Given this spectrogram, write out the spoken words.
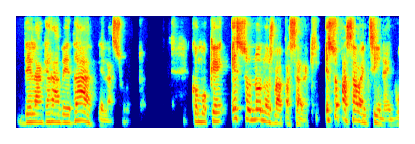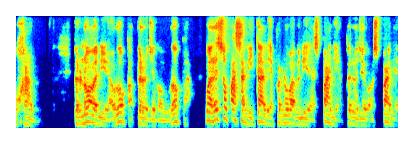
de la gravedad del asunto. Como que eso no nos va a pasar aquí. Eso pasaba en China, en Wuhan, pero no va a venir a Europa, pero llegó a Europa. Bueno, eso pasa en Italia, pero no va a venir a España, pero llegó a España.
